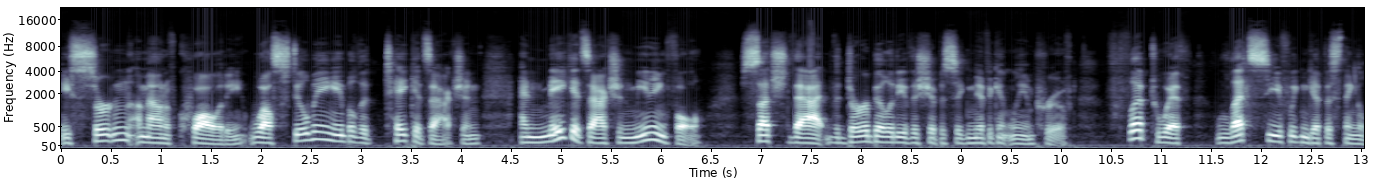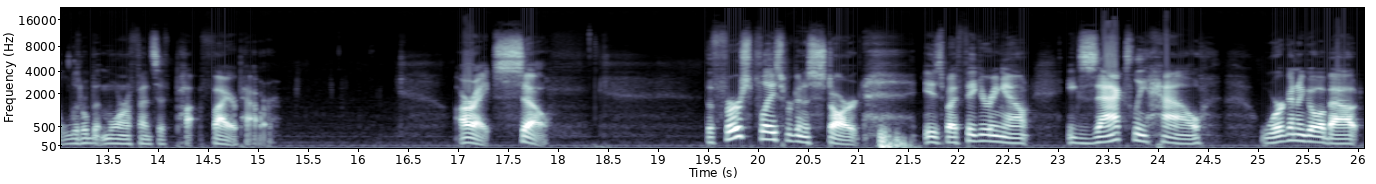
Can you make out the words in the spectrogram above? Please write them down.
a certain amount of quality while still being able to take its action and make its action meaningful such that the durability of the ship is significantly improved. Flipped with, let's see if we can get this thing a little bit more offensive po- firepower. All right, so the first place we're going to start is by figuring out exactly how we're going to go about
